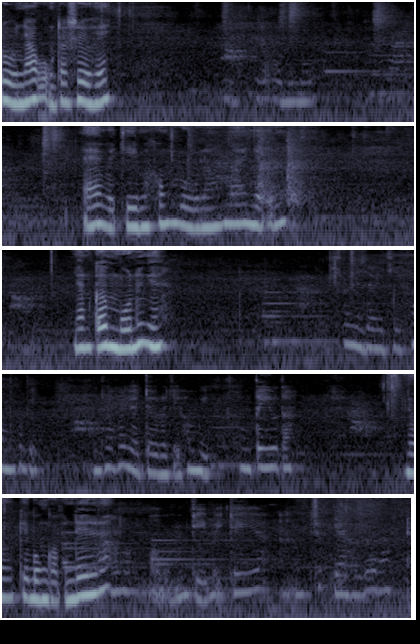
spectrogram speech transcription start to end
rủ nhau uống trà sữa hết. Em với chị mà không rủ là không ai nhớ. Nhân cơm muốn nữa kìa. Sao giờ chị không có bị sao có giờ trừ là chị không bị không tiêu ta? Rồi cái bụng có vấn đề đó, đó. bụng chị bị chi á sức da đó đó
